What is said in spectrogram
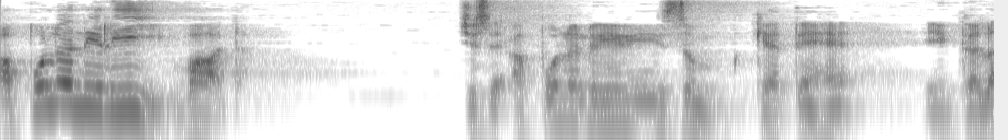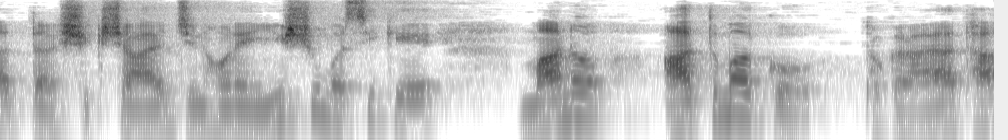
अपोलनरीवाद जिसे अपोलनरिज्म कहते हैं एक गलत शिक्षा है जिन्होंने यीशु मसीह के मानव आत्मा को ठुकराया था।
